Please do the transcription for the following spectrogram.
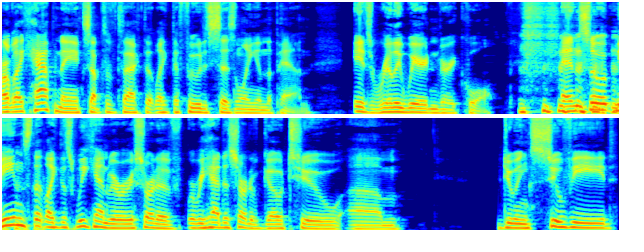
are like happening except for the fact that like the food is sizzling in the pan. It's really weird and very cool. and so it means that like this weekend we were sort of where we had to sort of go to um doing sous vide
